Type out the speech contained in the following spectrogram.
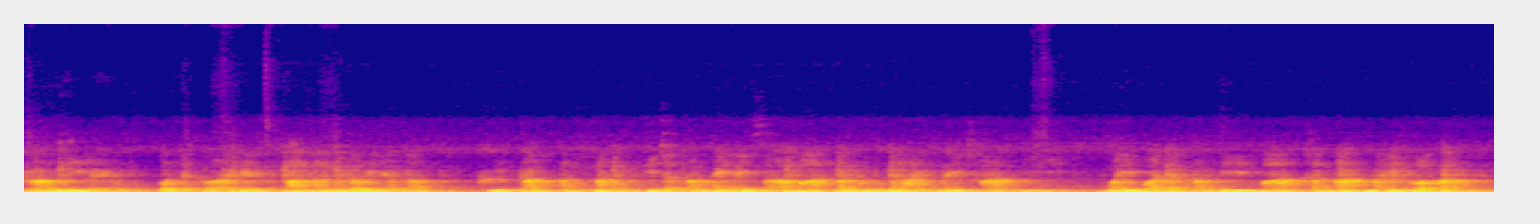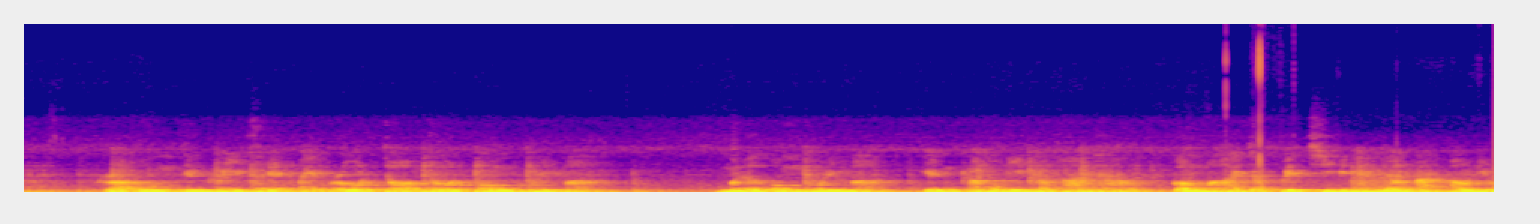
คราวนี้แล้ว ก็จะกลายเป็นอนันตริยกรรม คือกรรมอันหนักที่จะทำให้ไม่สามารถบรรลุได้ในชาตินี้ ไม่ว่าจะทำดีมากขนาดไหนก็ตามพระองค์จึงรีบเสด็จไปโปรดจอมโจรองคุลิมา เมื่อองค์คุลิมาเห็นพระผู้มีพระภาคเจ้าก็หมายจะปิดชีวิตแล้วตัดเอานิ้ว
